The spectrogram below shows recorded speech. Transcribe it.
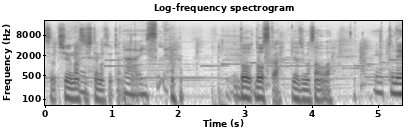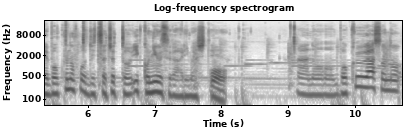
末週末してますよちゃんと。ああいいっすね。どうどうすか矢島さんは？えっとね僕の方実はちょっと一個ニュースがありまして。あの僕がその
